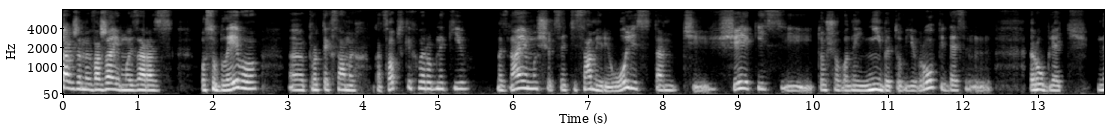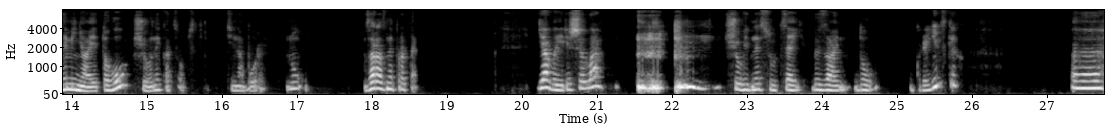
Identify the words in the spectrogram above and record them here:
так же ми вважаємо і зараз особливо е, про тих самих кацапських виробників. Ми знаємо, що це ті самі Ріоліс там, чи ще якісь, і то, що вони нібито в Європі десь е, роблять, не міняє того, що вони кацапські, ті набори. Ну, зараз не про те. Я вирішила, що віднесу цей дизайн до українських е,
